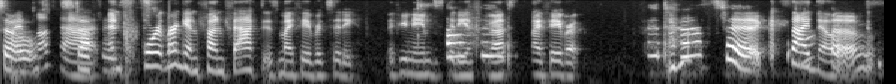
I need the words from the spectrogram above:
So I love that. stuff And is Portland, Oregon, fun fact, is my favorite city. If you named a city Oh, in the US, my favorite. fantastic. Side note. Awesome.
